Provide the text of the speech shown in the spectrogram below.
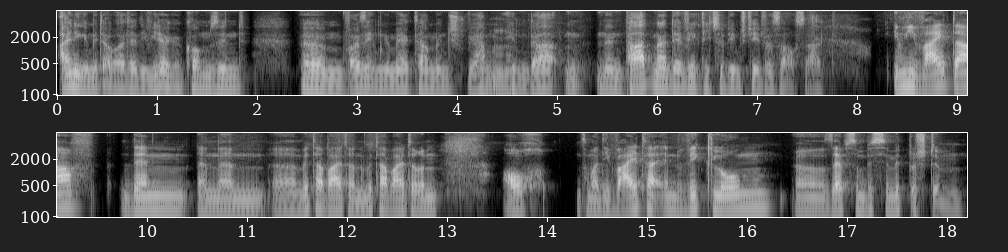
einige Mitarbeiter, die wiedergekommen sind, ähm, weil sie eben gemerkt haben, Mensch, wir haben eben da einen Partner, der wirklich zu dem steht, was er auch sagt. Inwieweit darf denn ein äh, Mitarbeiter, eine Mitarbeiterin auch sag mal, die Weiterentwicklung äh, selbst so ein bisschen mitbestimmen?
